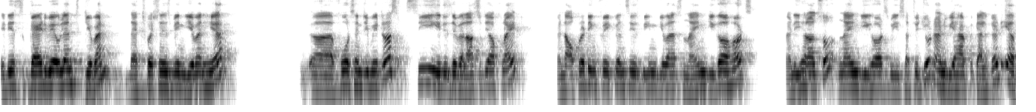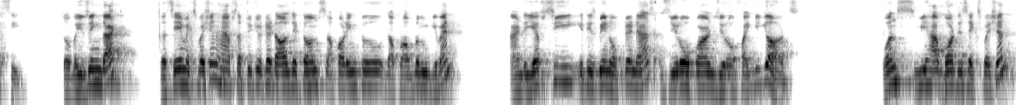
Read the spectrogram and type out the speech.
it is guide wavelength given. The expression is being given here. Uh, 4 centimeters. C, it is the velocity of light. And operating frequency is being given as 9 gigahertz. And here also 9 gigahertz we substitute and we have to calculate FC. So by using that, the same expression I have substituted all the terms according to the problem given. And FC, it is being obtained as 0.05 gigahertz. Once we have got this expression,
